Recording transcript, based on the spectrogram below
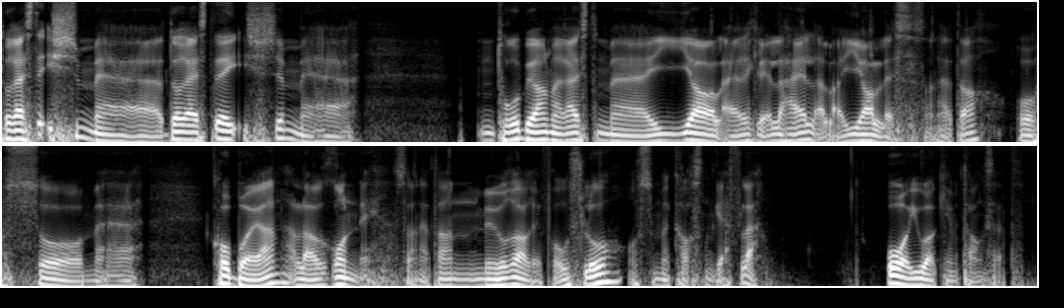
Da reiste med Da reiste jeg ikke med Torbjørn, men jeg reiste med Jarl Eirik Lilleheil, eller Hjallis, som han heter. Og så med cowboyen, eller Ronny, som han heter. Han murer fra Oslo. Og så med Karsten Gefle. Og Joakim Tangseth.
